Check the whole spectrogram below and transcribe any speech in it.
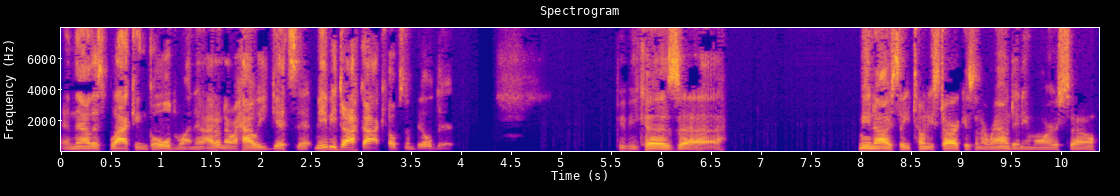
and now this black and gold one. And I don't know how he gets it. Maybe Doc Ock helps him build it because uh I mean obviously Tony Stark isn't around anymore, so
